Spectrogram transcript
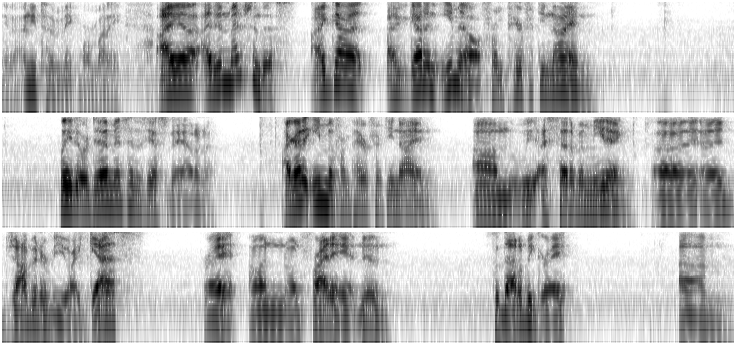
you know, I need to make more money. I uh, I didn't mention this. I got I got an email from Pier 59. Wait, or did I mention this yesterday? I don't know. I got an email from Pier 59. Um, we I set up a meeting, uh, a job interview, I guess, right on on Friday at noon. So that'll be great. Um,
